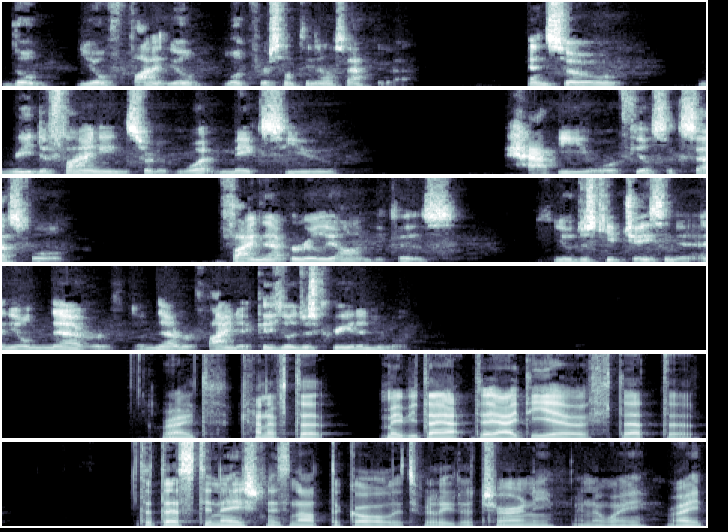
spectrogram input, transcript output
they'll you'll find you'll look for something else after that. And so redefining sort of what makes you happy or feel successful, find that early on because you'll just keep chasing it and you'll never you'll never find it because you'll just create a new one. Right. Kind of the maybe the the idea of that the the destination is not the goal; it's really the journey in a way, right?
